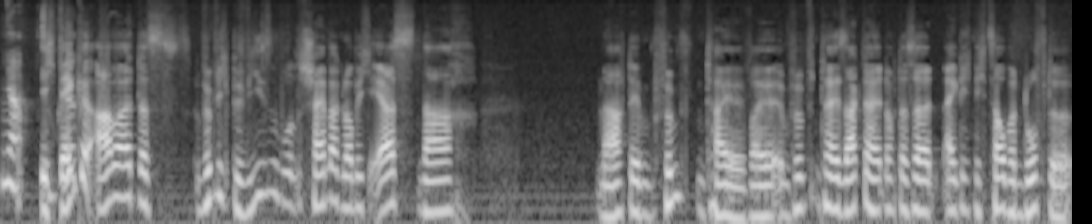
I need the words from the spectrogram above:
Ja, Ich Glück. denke aber, dass wirklich bewiesen wurde, scheinbar, glaube ich, erst nach, nach dem fünften Teil, weil im fünften Teil sagt er halt noch, dass er eigentlich nicht zaubern durfte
